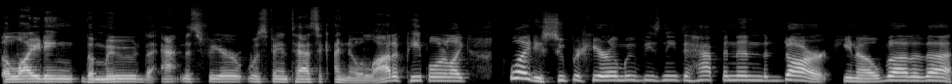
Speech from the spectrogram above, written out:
The lighting, the mood, the atmosphere was fantastic. I know a lot of people are like, "Why do superhero movies need to happen in the dark?" You know, blah blah blah.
